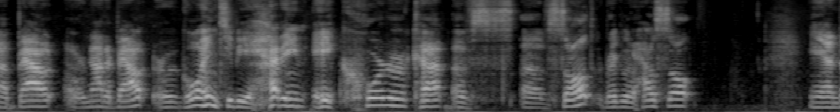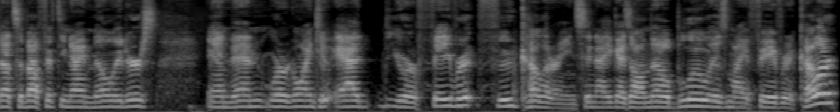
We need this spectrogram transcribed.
about, or not about, or we're going to be adding a quarter cup of, of salt, regular house salt. And that's about 59 milliliters. And then we're going to add your favorite food coloring. So now you guys all know blue is my favorite color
